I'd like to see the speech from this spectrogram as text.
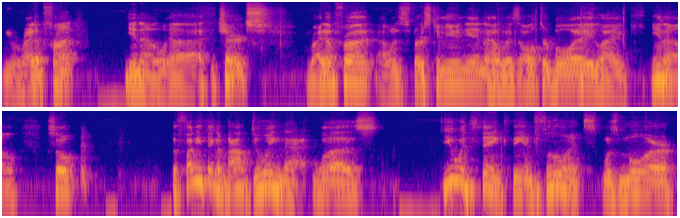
we were right up front, you know, uh, at the church, right up front. I was first communion, I was altar boy, like, you know. So, the funny thing about doing that was you would think the influence was more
